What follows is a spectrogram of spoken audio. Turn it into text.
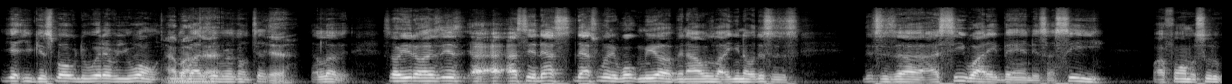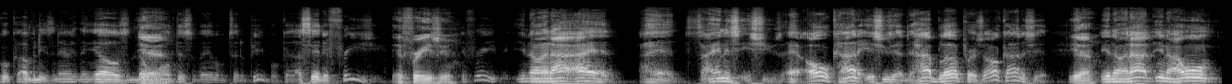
yet you can smoke do whatever you want. How about Nobody's that? ever gonna touch Yeah. you. I love it. So you know, it's, it's, I, I- said that's that's when it woke me up, and I was like, you know, this is this is uh, I see why they banned this. I see why pharmaceutical companies and everything else don't Yeah. want this available to the people because I said it frees you. It frees you. It freed me. You know, and I, I had I had sinus issues. I had all kind of issues. I had high blood pressure, all kind of shit. Yeah. You know, and I, you know, I won't,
